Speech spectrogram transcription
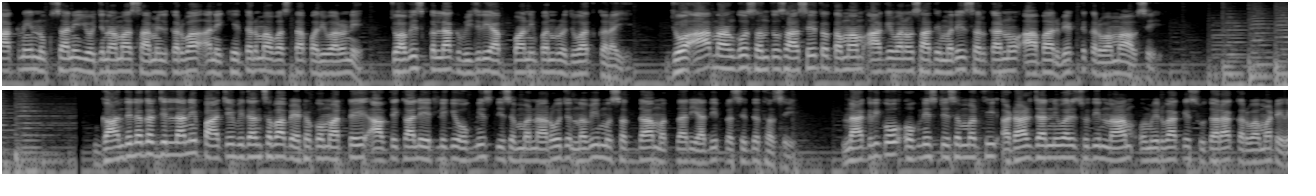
પાકને નુકસાની યોજનામાં સામેલ કરવા અને ખેતરમાં વસતા પરિવારોને ચોવીસ કલાક વીજળી આપવાની પણ રજૂઆત કરાઈ. જો આ માંગો સંતોષાશે તો તમામ આગેવાનો સાથે મળી સરકારનો આભાર વ્યક્ત કરવામાં આવશે. ગાંધીનગર જિલ્લાની પાંચે વિધાનસભા બેઠકો માટે આવતીકાલે એટલે કે ઓગણીસ ડિસેમ્બરના રોજ નવી મુસદ્દા મતદાર યાદી પ્રસિદ્ધ થશે. નાગરિકો ઓગણીસ ડિસેમ્બરથી અઢાર જાન્યુઆરી સુધી નામ ઉમેરવા કે સુધારા કરવા માટે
